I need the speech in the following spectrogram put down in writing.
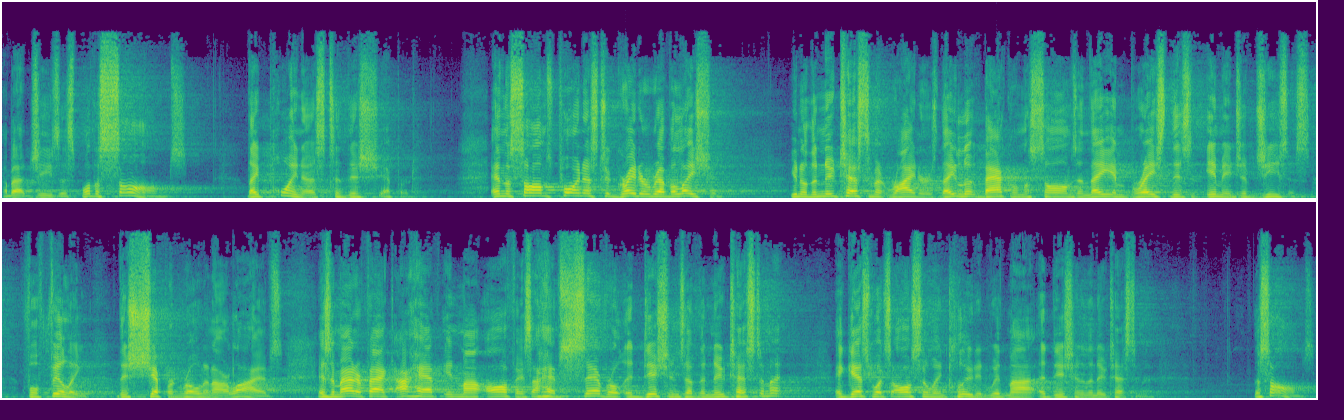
about Jesus. Well, the Psalms, they point us to this shepherd. And the Psalms point us to greater revelation. You know, the New Testament writers, they look back on the Psalms and they embrace this image of Jesus fulfilling this shepherd role in our lives. As a matter of fact, I have in my office, I have several editions of the New Testament. And guess what's also included with my edition of the New Testament? The Psalms.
